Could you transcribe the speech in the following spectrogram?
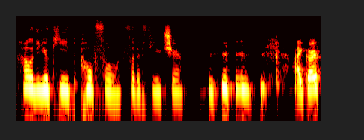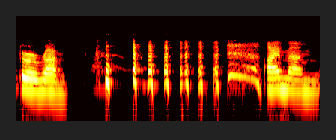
how do you keep hopeful for the future? I go for a run. I'm um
